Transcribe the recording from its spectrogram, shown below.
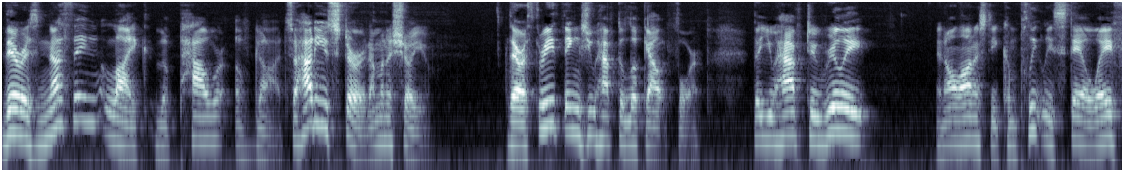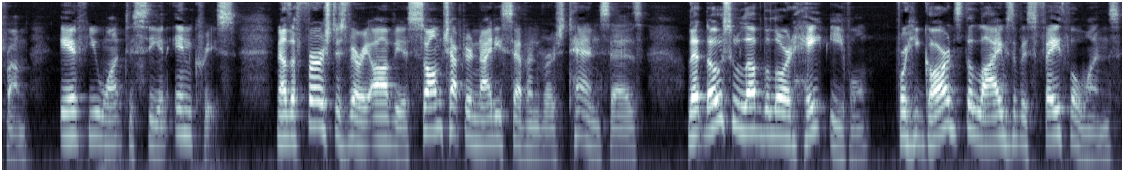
There is nothing like the power of God. So how do you stir it? I'm going to show you. There are three things you have to look out for that you have to really in all honesty, completely stay away from if you want to see an increase. Now, the first is very obvious. Psalm chapter 97, verse 10 says, Let those who love the Lord hate evil, for he guards the lives of his faithful ones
